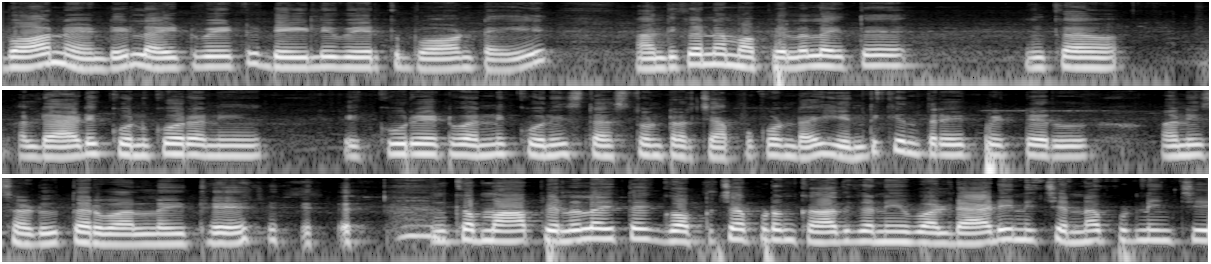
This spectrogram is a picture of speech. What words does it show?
బాగున్నాయండి. లైట్ వెయిట్ డైలీ వేర్కి బాగుంటాయి. అందుకనే మా పిల్లలైతే ఇంకా వాళ్ళ డాడీ కొనుక్కోరని ఎక్కువ రేటు అన్నీ కొని తెస్తుంటారు చెప్పకుండా. ఎందుకు ఇంత రేట్ పెట్టారు? అనేసి అడుగుతారు వాళ్ళైతే. ఇంకా మా పిల్లలైతే గొప్ప చెప్పడం కాదు కానీ వాళ్ళ డాడీని చిన్నప్పటి నుంచి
